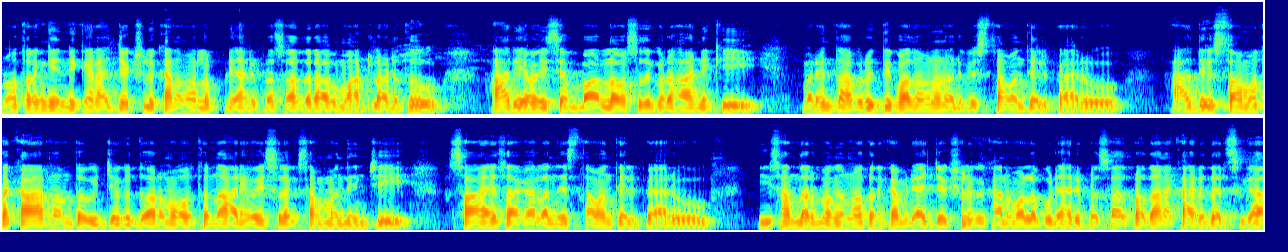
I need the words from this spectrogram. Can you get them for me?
నూతనంగా ఎన్నికైన అధ్యక్షులు కనమర్లపూడి హరిప్రసాదరావు మాట్లాడుతూ ఆర్యవైశ్య బారుల వసతి గృహానికి మరింత అభివృద్ధి పదంలో నడిపిస్తామని తెలిపారు. ఆర్థిక స్తోమత కారణంతో విద్యకు దూరం అవుతున్న ఆర్యవైశ్యులకు సంబంధించి సహాయ సహకారాలు అందిస్తామని తెలిపారు. ఈ సందర్భంగా నూతన కమిటీ అధ్యక్షులుగా కనమల్లపూడి హరిప్రసాద్ ప్రధాన కార్యదర్శిగా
